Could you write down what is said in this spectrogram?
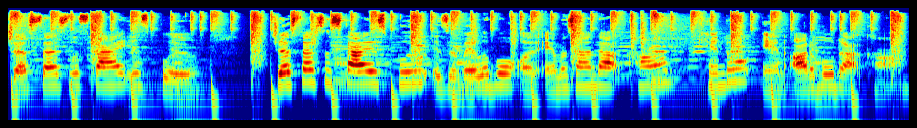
Just As the Sky is Blue. Just As the Sky is Blue is available on Amazon.com, Kindle, and Audible.com.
